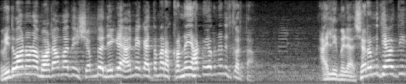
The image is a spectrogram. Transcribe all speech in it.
વિદ્વાનોના મોઢામાંથી શબ્દ નીકળ્યા, અમે કાંઈ તમારા કનૈયા હાટો યજ્ઞ નથી કરતા. આલી મળ્યા શરમ નથી આવતી,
